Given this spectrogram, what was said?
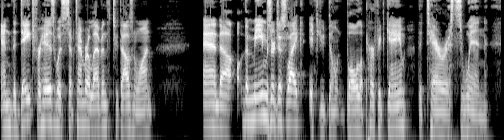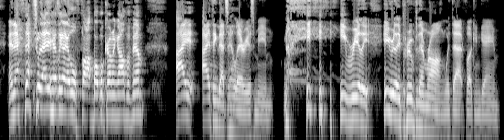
And the date for his was September 11th, 2001 and uh, the memes are just like, if you don't bowl a perfect game, the terrorists win, and that, that's what it has like a little thought bubble coming off of him. I I think that's a hilarious meme. he really he really proved them wrong with that fucking game,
